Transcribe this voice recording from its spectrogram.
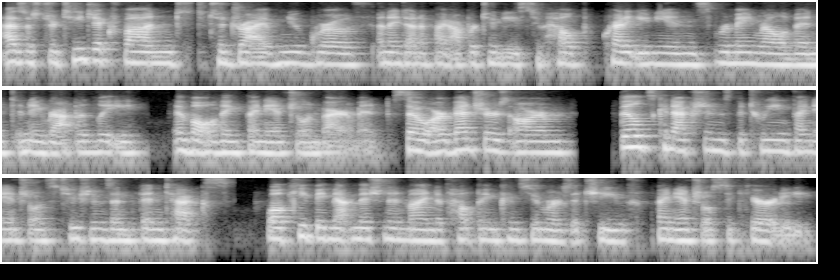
as a strategic fund to drive new growth and identify opportunities to help credit unions remain relevant in a rapidly evolving financial environment. So, our ventures arm builds connections between financial institutions and fintechs while keeping that mission in mind of helping consumers achieve financial security.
